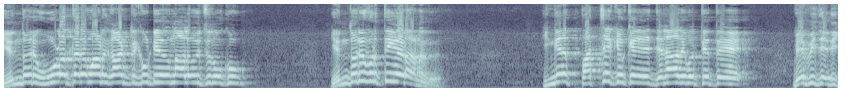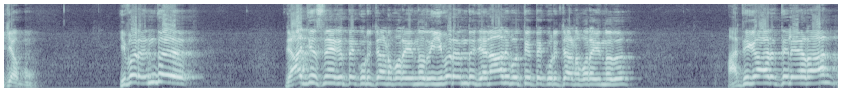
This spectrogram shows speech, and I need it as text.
എന്തൊരു ഊളത്തരമാണ് കാട്ടിക്കൂട്ടിയതെന്ന് ആലോചിച്ച് നോക്കൂ. എന്തൊരു വൃത്തികേടാണിത്. ഇങ്ങനെ പച്ചയ്ക്കൊക്കെ ജനാധിപത്യത്തെ വ്യഭിചരിക്കാമോ? ഇവർ എന്ത് രാജ്യസ്നേഹത്തെക്കുറിച്ചാണ് പറയുന്നത്? ഇവർ എന്ത് ജനാധിപത്യത്തെക്കുറിച്ചാണ് പറയുന്നത്? അധികാരത്തിലേറാൻ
